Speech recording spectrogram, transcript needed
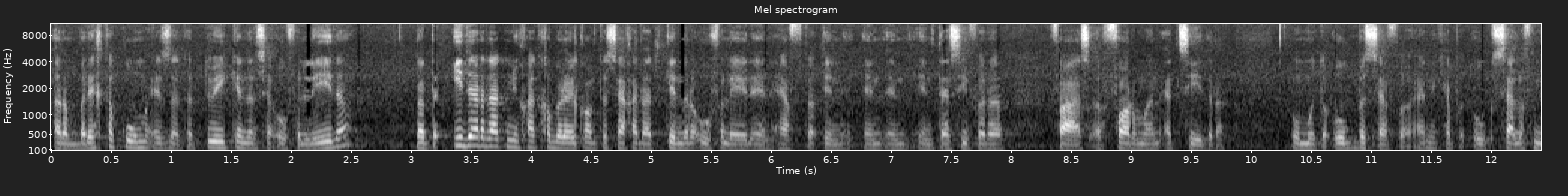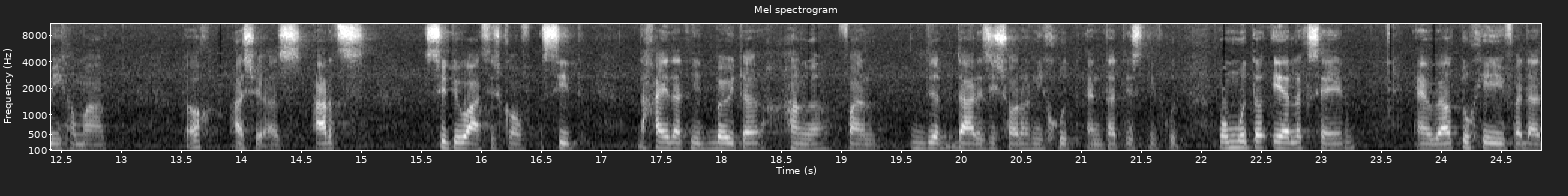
er een bericht gekomen is dat er twee kinderen zijn overleden, dat ieder dat nu gaat gebruiken om te zeggen dat kinderen overlijden in, heftig, in, in, in intensievere fase, eh, vormen, etc. We moeten ook beseffen, en ik heb het ook zelf meegemaakt, toch? Als je als arts situaties ziet, dan ga je dat niet buiten hangen van daar is die zorg niet goed en dat is niet goed. We moeten eerlijk zijn en wel toegeven dat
